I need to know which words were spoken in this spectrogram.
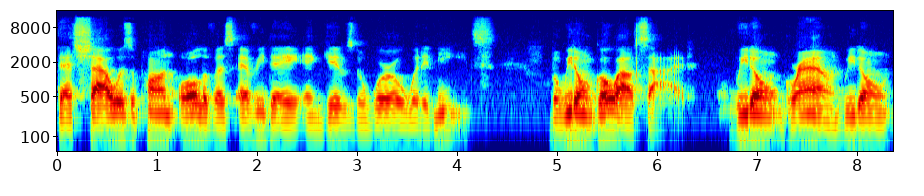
that showers upon all of us every day and gives the world what it needs. But we don't go outside. We don't ground. We don't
